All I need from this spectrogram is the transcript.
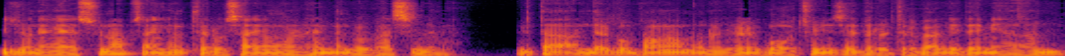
기존에 수납장 형태로 사용을 했는 것 같습니다. 일단 넓은 방화문을 열고 주인 세대를 들어가게 되면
